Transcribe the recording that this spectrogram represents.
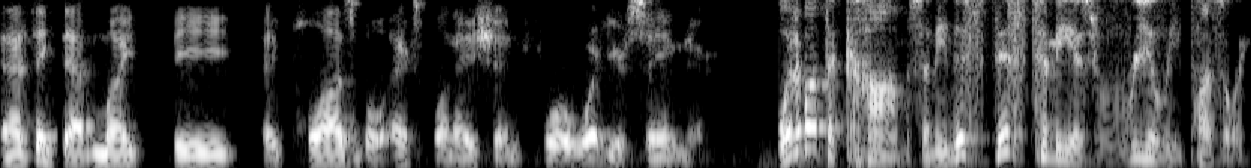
And I think that might be a plausible explanation for what you're seeing there. What about the comms? I mean, this this to me is really puzzling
